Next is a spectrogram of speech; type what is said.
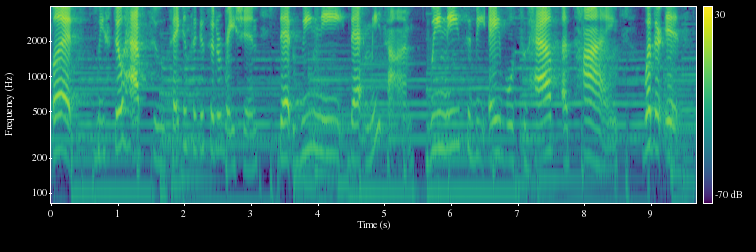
But we still have to take into consideration that we need that me time. We need to be able to have a time, whether it's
